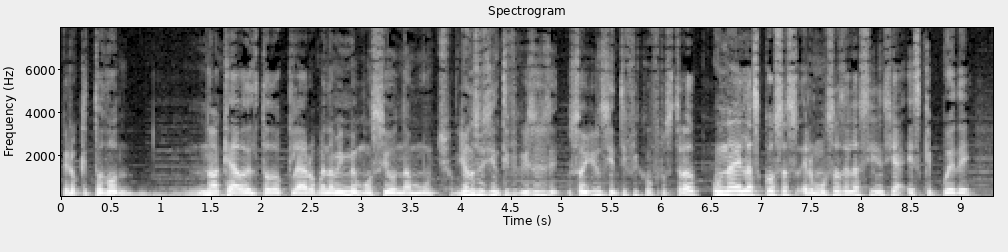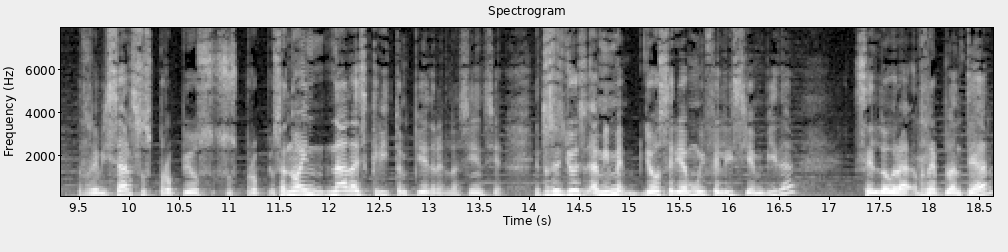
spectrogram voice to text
pero que todo no ha quedado del todo claro. Bueno, a mí me emociona mucho. Yo no soy científico, yo soy, soy un científico frustrado. Una de las cosas hermosas de la ciencia es que puede revisar sus propios, sus propios, o sea, no hay nada escrito en piedra en la ciencia. Entonces yo, a mí me, yo sería muy feliz si en vida se logra replantear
